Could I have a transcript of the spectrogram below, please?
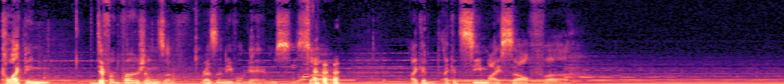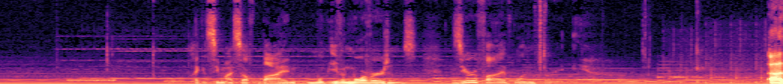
collecting different versions of Resident Evil games. So I could I could see myself uh, I could see myself buying m- even more versions. Zero five one three. Uh,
